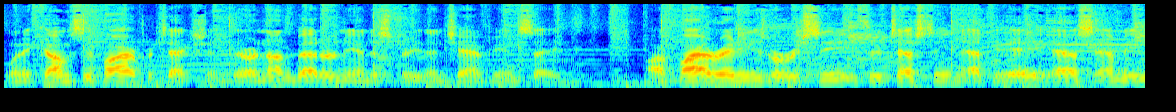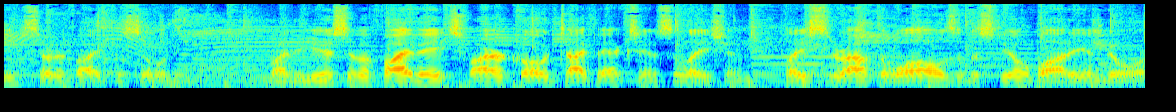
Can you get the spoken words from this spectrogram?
When it comes to fire protection, there are none better in the industry than Champion Safe. Our fire ratings were received through testing at the ASME certified facility. By the use of a 5H Fire Code Type X insulation placed throughout the walls of the steel body and door,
